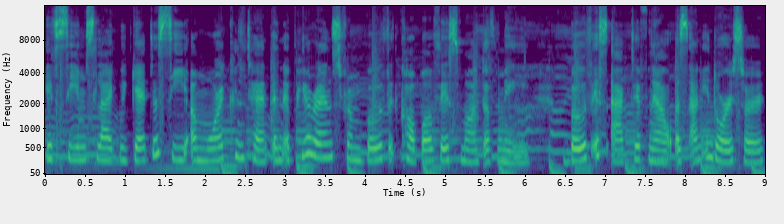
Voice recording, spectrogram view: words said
It seems like we get to see a more content and appearance from both couple this month of May. Both is active now as an endorser,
